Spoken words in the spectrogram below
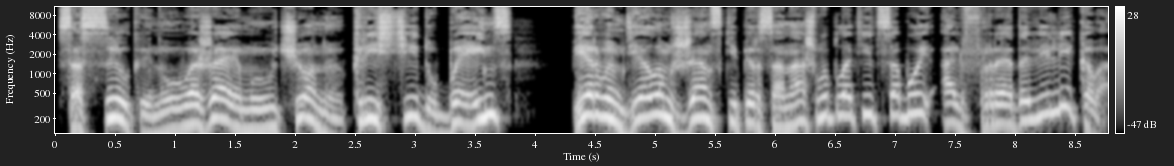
со ссылкой на уважаемую ученую Кристиду Бэйнс первым делом женский персонаж воплотит собой Альфреда Великого.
